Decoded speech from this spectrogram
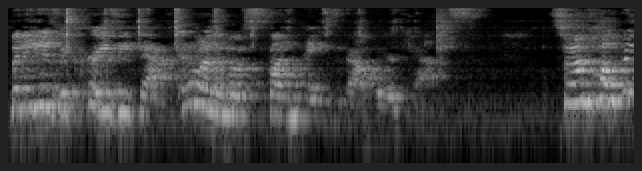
But it is a crazy fact, and one of the most fun things about bear cats. So I'm hoping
